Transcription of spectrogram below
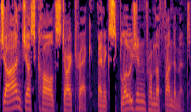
John just called Star Trek an explosion from the fundament.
